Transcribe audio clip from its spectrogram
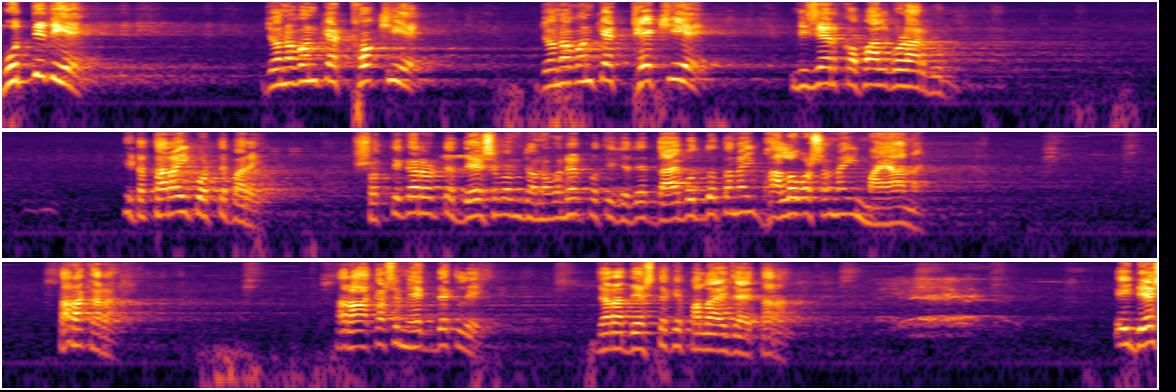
বুদ্ধি দিয়ে জনগণকে ঠকিয়ে, জনগণকে ঠেকিয়ে নিজের কপাল গোড়ার বুদ্ধি। এটা তারাই করতে পারে। সত্যিকার অর্থে দেশ এবং জনগণের প্রতি যাদের দায়বদ্ধতা নাই, ভালোবাসা নাই, মায়া নাই, তারা কারা? তারা আকাশে মেঘ দেখলে যারা দেশ থেকে পালায় যায় তারা। এই দেশ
